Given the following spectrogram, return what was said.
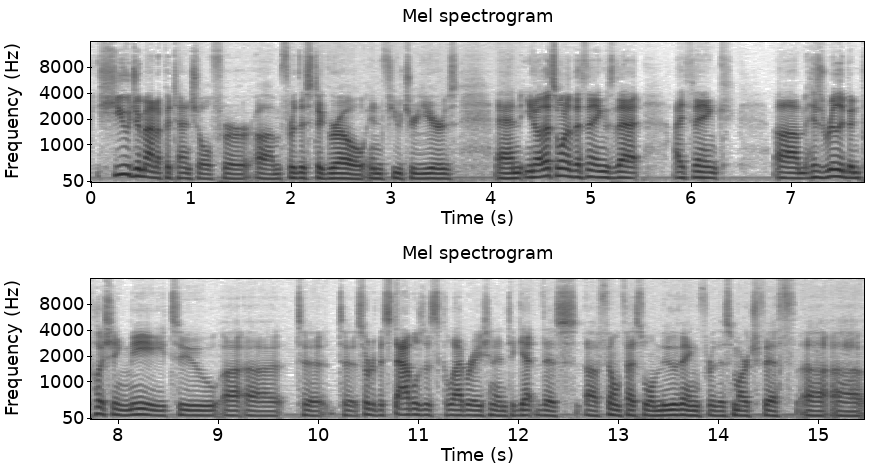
huge amount of potential for um, for this to grow in future years, and you know that's one of the things that I think. Um, has really been pushing me to uh, uh, to to sort of establish this collaboration and to get this uh, film festival moving for this March fifth uh, uh,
